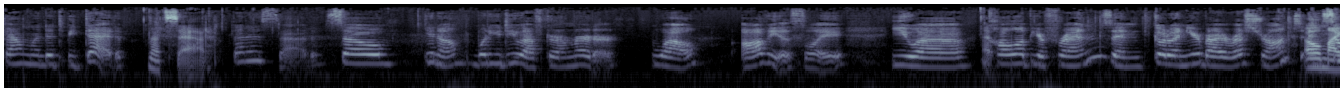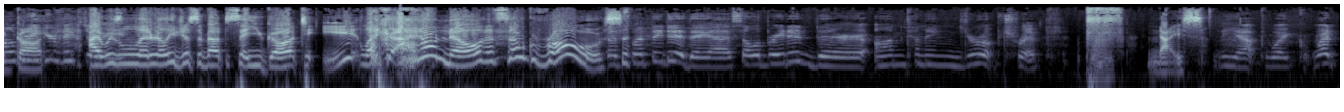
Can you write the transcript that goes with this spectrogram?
found Linda to be dead. That's sad. That is sad. So, you know, what do you do after a murder? Well, obviously, you uh, call up your friends and go to a nearby restaurant. oh my god! I was literally just about to say you go out to eat. Like I don't know. That's so gross. That's what they did. They uh, celebrated their oncoming Europe trip. Pfft, nice. Yep. Like what?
